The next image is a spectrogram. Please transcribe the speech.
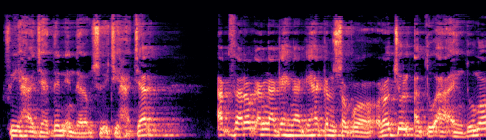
fi hajatin ing dalam suci hajat. Aksara kang ngakeh-ngakehaken sapa rajul addu'a ing donga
